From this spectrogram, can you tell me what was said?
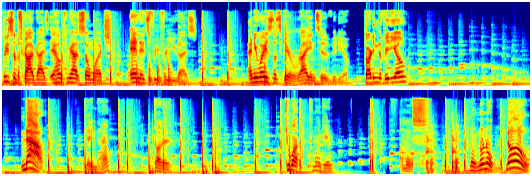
Please subscribe, guys. It helps me out so much, and it's free for you guys. Anyways, let's get right into the video. Starting the video now. Okay, now gotta. Come on, come on, game. I'm almost. No, no, no, no!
